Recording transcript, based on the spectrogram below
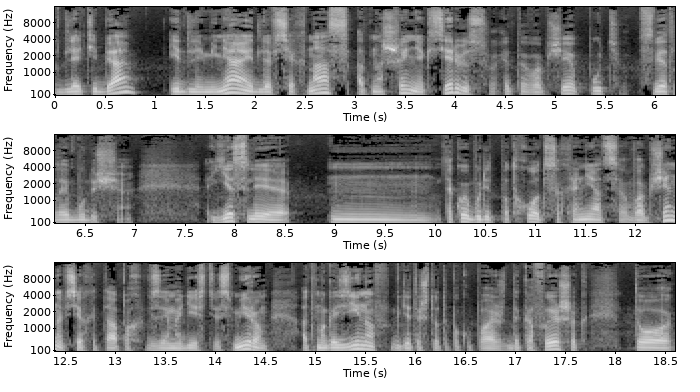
Для тебя и для меня, и для всех нас отношение к сервису – это вообще путь в светлое будущее. Если такой будет подход сохраняться вообще на всех этапах взаимодействия с миром, от магазинов, где ты что-то покупаешь, до кафешек, то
